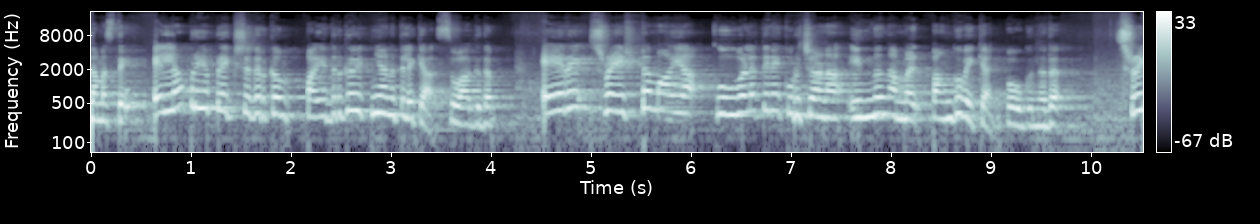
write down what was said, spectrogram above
നമസ്തേ. എല്ലാ പ്രിയ പ്രേക്ഷകർക്കും പൈതൃക വിജ്ഞാനത്തിലേക്ക് സ്വാഗതം. ഏറെ ശ്രേഷ്ഠമായ കൂവളത്തിനെ കുറിച്ചാണ് ഇന്ന് നമ്മൾ പങ്കുവയ്ക്കാൻ പോകുന്നത്. ശ്രീ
